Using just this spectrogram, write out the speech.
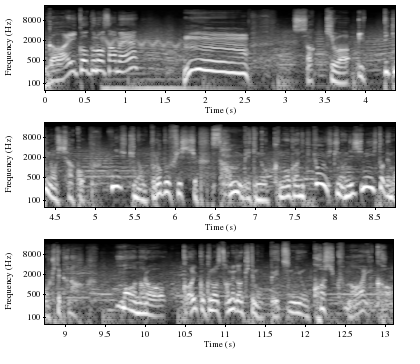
外国のサメ？うーん。さっきは1匹のシャコ2匹のブロブフィッシュ3匹のクモガニ4匹のニジニヒトデも来てたな。まあなら外国のサメが来ても別におかしくないか。うん。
